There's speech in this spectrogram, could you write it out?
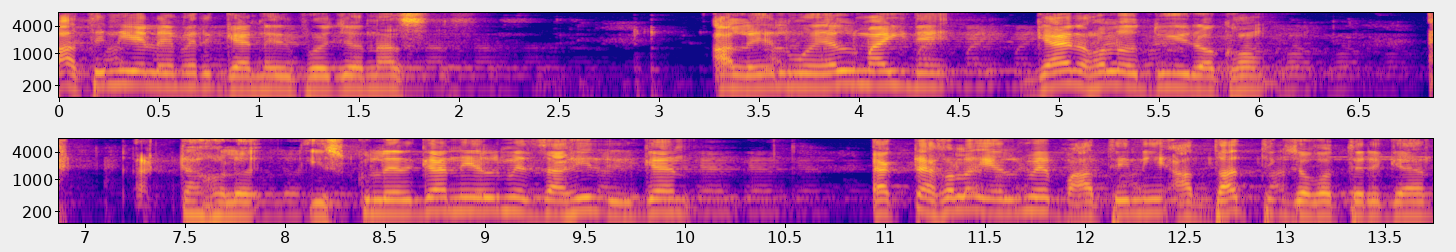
বাতিনি এলেমের জ্ঞানের প্রয়োজন আছে। আল এলমু এল মাইনে জ্ঞান হলো দুই রকম। একটা হলো স্কুলের জ্ঞান, এলমে জাহিরের জ্ঞান। একটা হলো এলমে বাতিনি, আধ্যাত্মিক জগতের জ্ঞান।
